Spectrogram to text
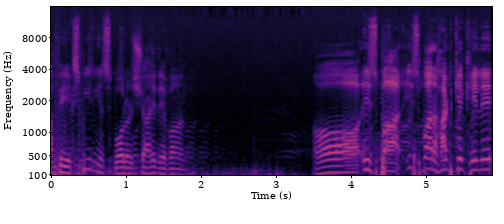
काफ़ी एक्सपीरियंस बॉलर शाहिद एवान और इस बार इस बार हट के खेले।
